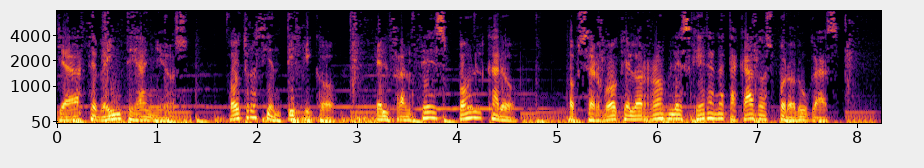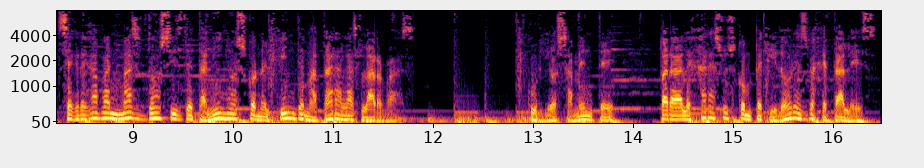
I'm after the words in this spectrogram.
Ya hace 20 años, otro científico, el francés Paul Carot, observó que los robles que eran atacados por orugas segregaban más dosis de taninos con el fin de matar a las larvas. Curiosamente, para alejar a sus competidores vegetales,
